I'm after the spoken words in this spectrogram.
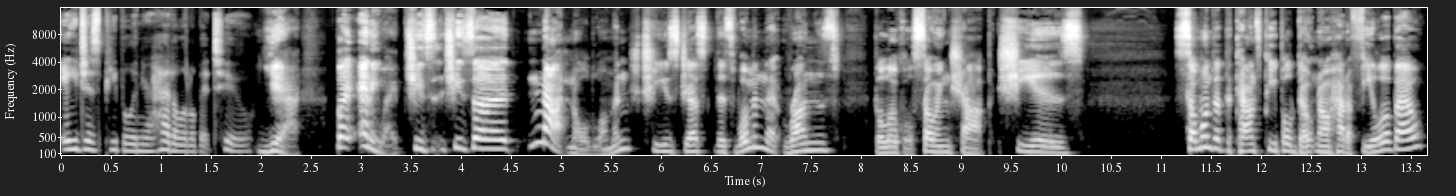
ages people in your head a little bit too. Yeah, but anyway, she's she's uh not an old woman. She's just this woman that runs the local sewing shop. She is someone that the townspeople don't know how to feel about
